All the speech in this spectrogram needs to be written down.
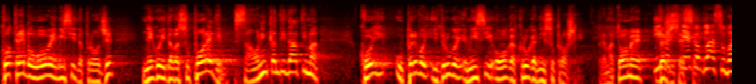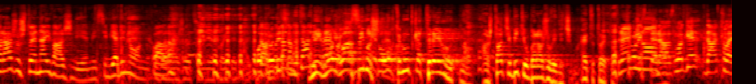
ko treba u ovoj emisiji da prođe, nego i da vas uporedim sa onim kandidatima koji u prvoj i drugoj emisiji ovoga kruga nisu prošli. Prema tome, Imaš držite se. njegov glas u baražu, što je najvažnije. Mislim, jedino on u baražu ocenjuje koji ide dalje. Potrudit ćemo i Ne, treba, moj glas imaš ovog trenutka trenutno. A šta će biti u baražu vidjet ćemo. Eto, to je to. Čuli ste razloge, dakle,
